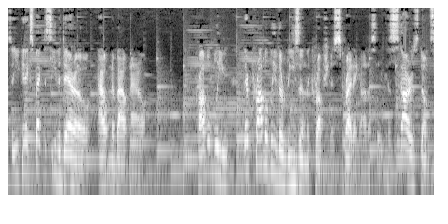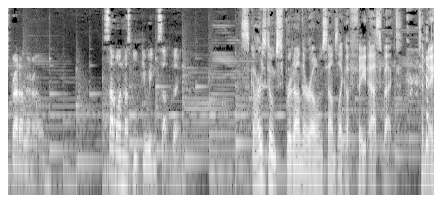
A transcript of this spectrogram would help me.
So you can expect to see the Derro out and about now. Probably, they're probably the reason the corruption is spreading, honestly, because scars don't spread on their own. Someone must be doing something. Scars don't spread on their own sounds like a fate aspect to me.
